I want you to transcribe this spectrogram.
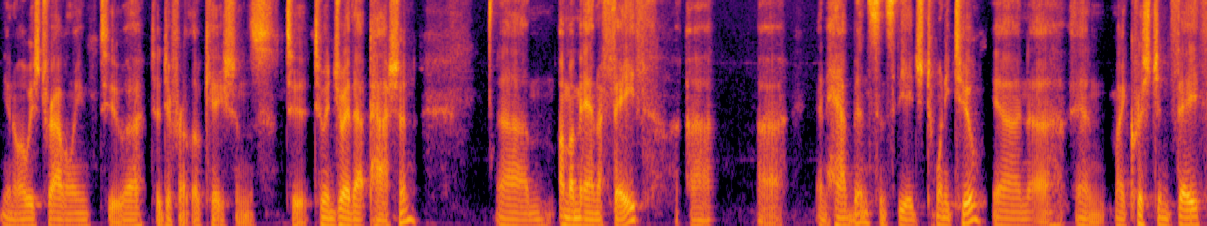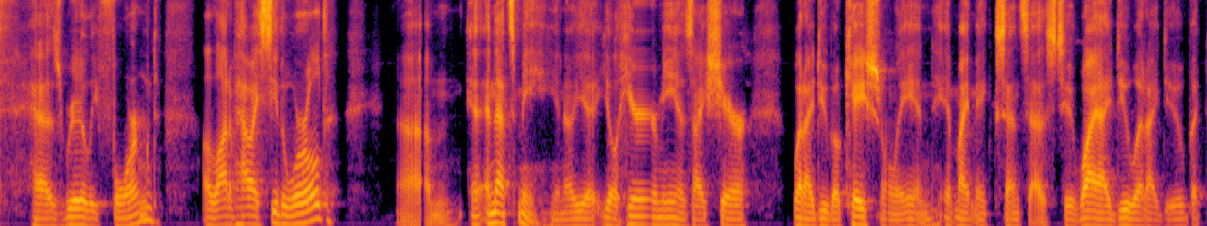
you know, always traveling to, uh, to different locations to, to enjoy that passion. Um, I'm a man of faith. Uh, uh and have been since the age 22. And, uh, and my Christian faith has really formed a lot of how I see the world um, and, and, that's me. You know, you, you'll hear me as I share what I do vocationally, and it might make sense as to why I do what I do. But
